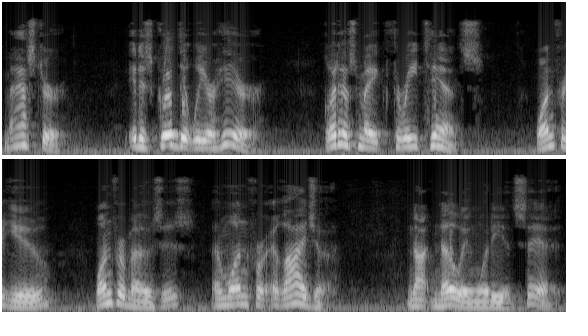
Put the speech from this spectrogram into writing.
Master, it is good that we are here. Let us make three tents one for you, one for Moses, and one for Elijah, not knowing what he had said.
